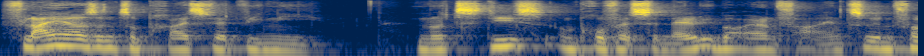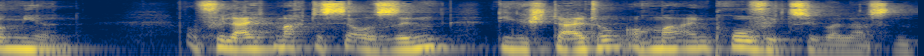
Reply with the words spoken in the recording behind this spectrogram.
Flyer sind so preiswert wie nie. Nutzt dies, um professionell über euren Verein zu informieren. Und vielleicht macht es ja auch Sinn, die Gestaltung auch mal einem Profi zu überlassen,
